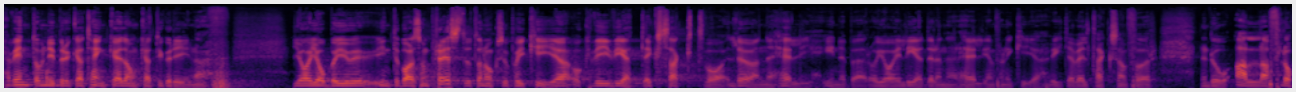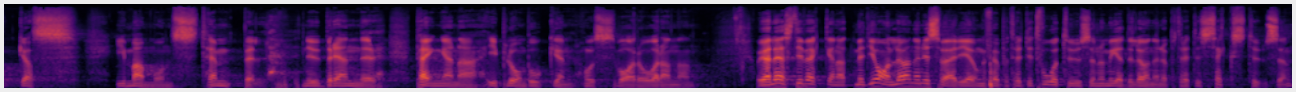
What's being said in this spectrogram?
Jag vet inte om ni brukar tänka i de kategorierna. Jag jobbar ju inte bara som präst utan också på Ikea och vi vet exakt vad lönehelg innebär och jag är ledare den här helgen från Ikea, vilket jag är väldigt tacksam för, när då alla flockas i Mammons tempel. Nu bränner pengarna i plånboken hos var och varannan. Och jag läste i veckan att medianlönen i Sverige är ungefär på 32 000 och medellönen är på 36 000.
